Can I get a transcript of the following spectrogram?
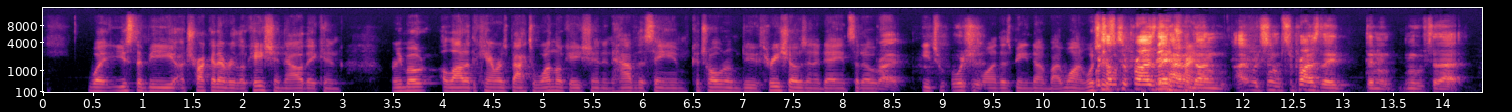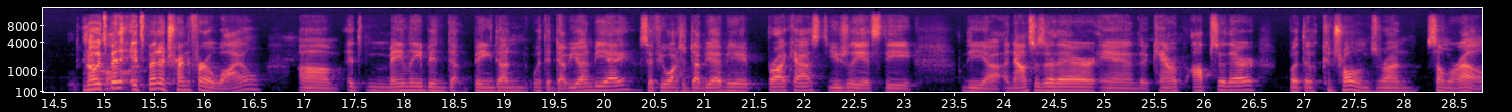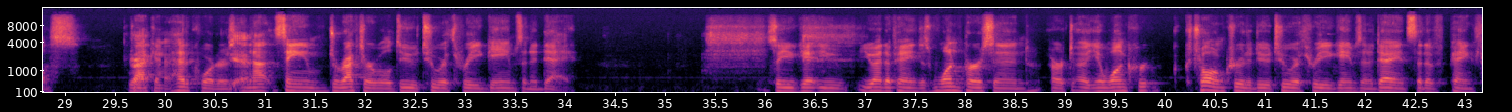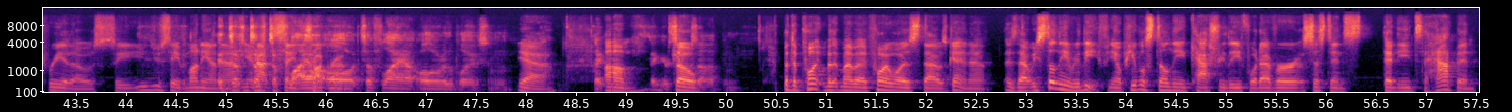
what used to be a truck at every location, now they can remote a lot of the cameras back to one location and have the same control room do three shows in a day instead of right. each Which is one that's being done by one. Which, which, is I'm surprised they haven't trend. done. I which I'm surprised they didn't move to that. no, it's been it's been a trend for a while. Um, it's mainly been do- being done with the WNBA. So if you watch a WNBA broadcast, usually it's the the uh, announcers are there and the camera ops are there, but the control rooms run somewhere else back Right. at headquarters, Yeah. and that same director will do two or three games in a day. So you get you you end up paying just one person or uh, you know one crew, control room crew to do two or three games in a day instead of paying three of those. So you, you do save money on It's that. tough, tough to fly out around. all to fly out all over the place and Yeah. your, Um, your so- And, But the point, but my, my point was that I was getting at is that we still need relief. You know, people still need cash relief, whatever assistance that needs to happen.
